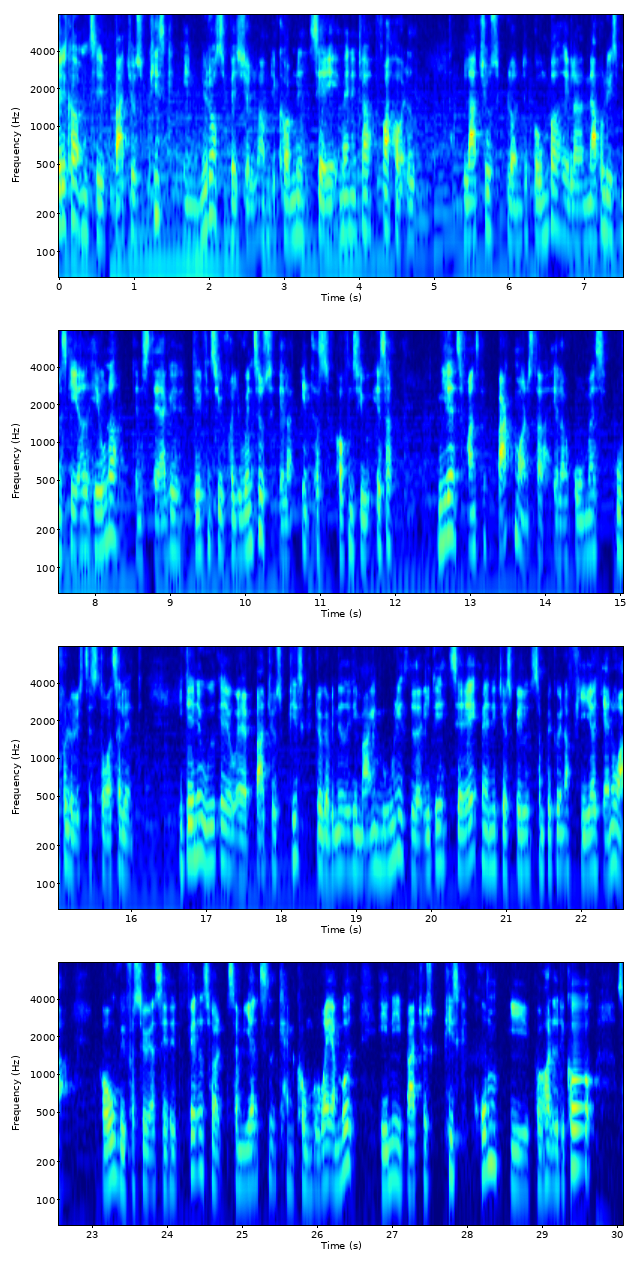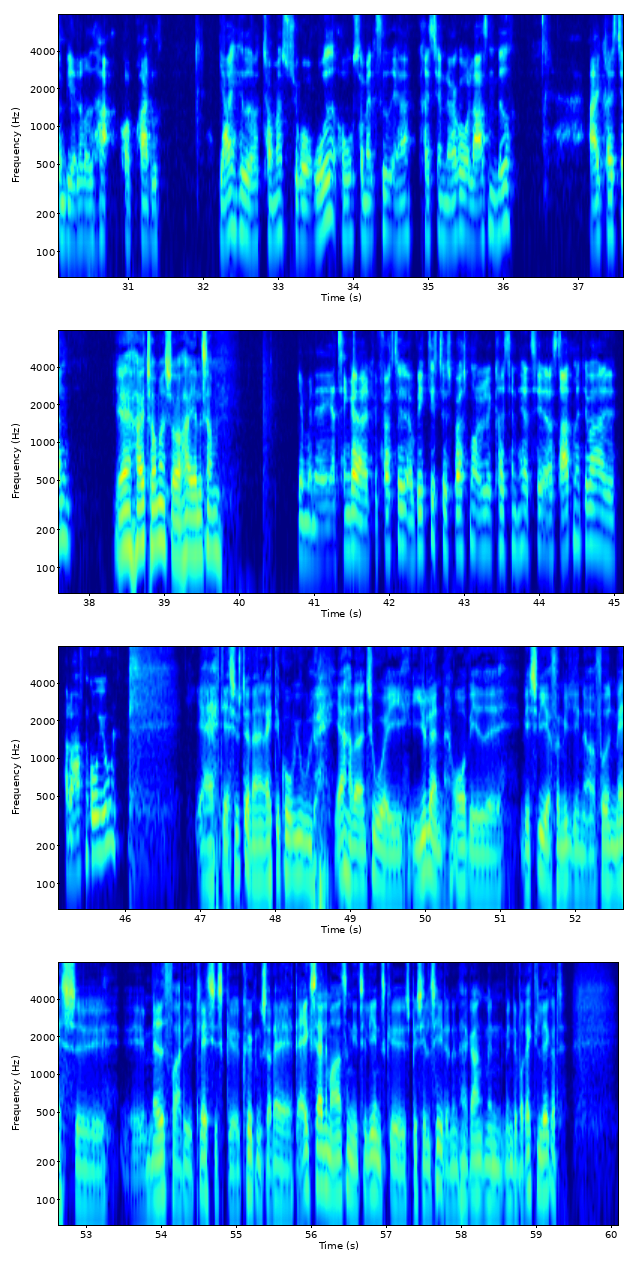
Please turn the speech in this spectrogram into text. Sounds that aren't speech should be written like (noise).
Velkommen til Bajos Pisk, en nytårsspecial om det kommende Serie A-manager fra holdet. Lazios blonde bomber eller Napolis maskerede hævner, den stærke defensiv fra Juventus eller Inters offensive esser, Milans franske bakmonster eller Romas uforløste stortalent. I denne udgave af Bajos Pisk dykker vi ned i de mange muligheder i det Serie A-managerspil, som begynder 4. januar, og vi forsøger at sætte et fælleshold, som I altid kan konkurrere mod inde i Bajos Pisk-gruppen i, på holdet.dk, som vi allerede har oprettet. Jeg hedder Thomas Søgaard Rode, og som altid er Christian Nørgaard Larsen med. Hej Christian. Ja, hej Thomas, og hej alle sammen. Jamen, øh, jeg tænker, at det første og vigtigste spørgsmål, Christian, her til at starte med, det var, øh, har du haft en god jul? Ja, det, jeg synes, det har været en rigtig god jul. Jeg har været en tur i, i Jylland over ved, øh, ved svigerfamilien og fået en masse øh, mad fra det klassiske køkken, så der, der er ikke særlig meget sådan italienske specialiteter den her gang, men, men det var rigtig lækkert.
